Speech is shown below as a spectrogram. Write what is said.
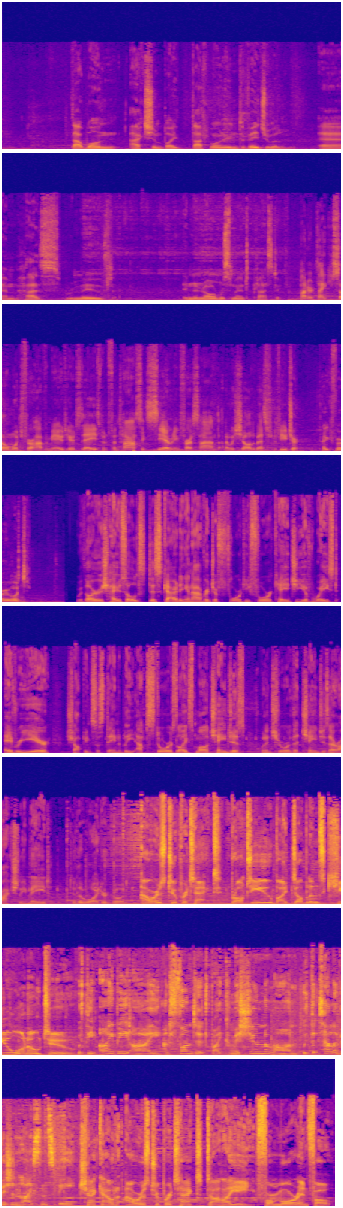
that one action by that one individual um, has removed an enormous amount of plastic. Patrick, thank you so much for having me out here today. It's been fantastic to see everything firsthand, and I wish you all the best for the future. Thank you very much. With Irish households discarding an average of 44 kg of waste every year, shopping sustainably at stores like Small Changes will ensure that changes are actually made to the wider good. Ours to Protect, brought to you by Dublin's Q102. With the IBI and funded by Coimisiún na Meán with the television licence fee. Check out ourstoprotect.ie for more info.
